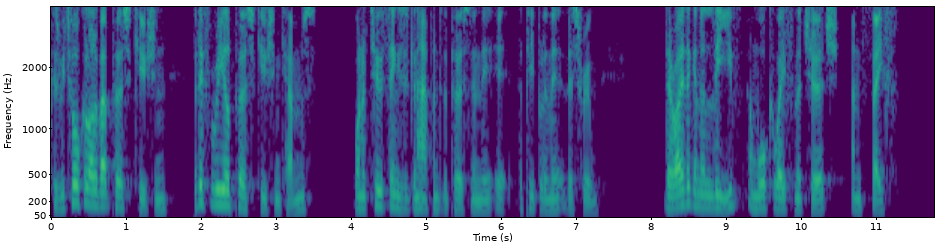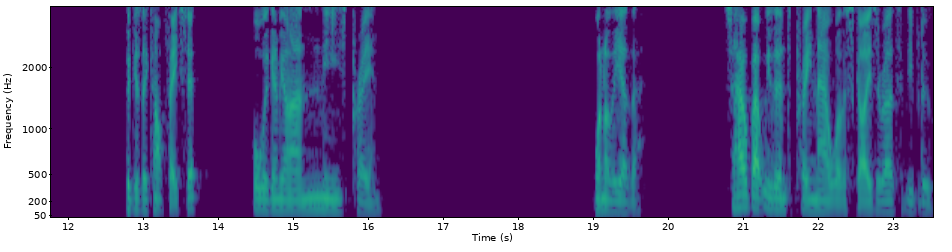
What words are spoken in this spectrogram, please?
Because we talk a lot about persecution, but if real persecution comes, one of two things is going to happen to the person in the, the people in the, this room. They're either going to leave and walk away from the church and faith because they can't face it, or we're going to be on our knees praying. One or the other. So, how about we learn to pray now while the skies are relatively blue?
